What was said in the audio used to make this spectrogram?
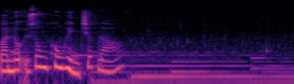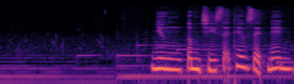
vào nội dung khung hình trước đó. Nhưng tâm trí sẽ theo dệt nên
